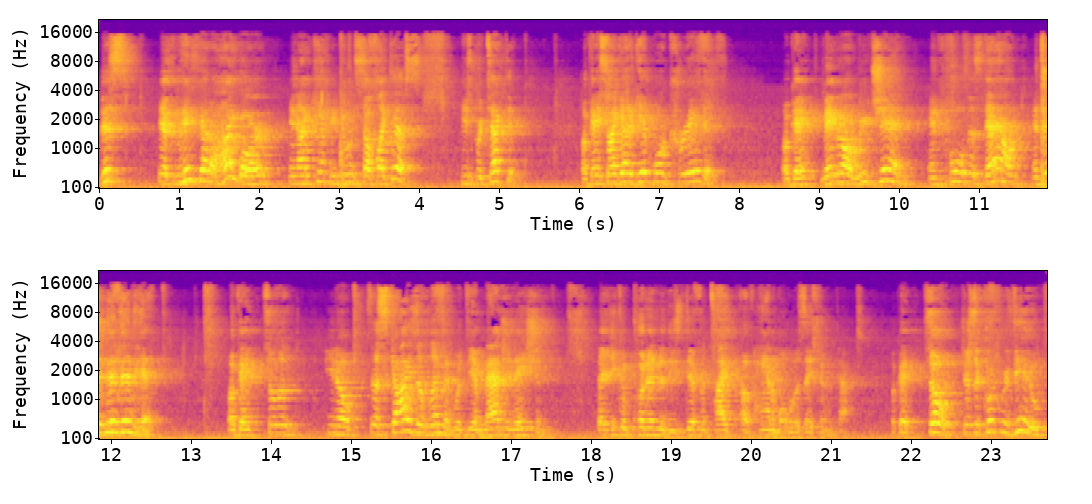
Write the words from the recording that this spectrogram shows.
This, if he's got a high guard and I can't be doing stuff like this, he's protected. Okay, so I got to get more creative. Okay, maybe I'll reach in and pull this down and then, then hit. Okay, so the, you know, the sky's the limit with the imagination that you can put into these different type of hand mobilization attacks. Okay, so just a quick review.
